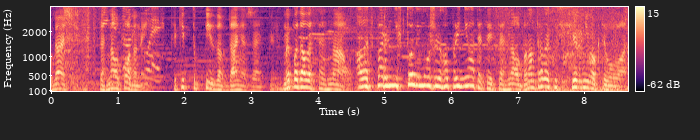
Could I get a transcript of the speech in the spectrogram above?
Удачі. Сигнал поданий. Такі тупі завдання, жесть. Ми подали сигнал. Але тепер ніхто не може його прийняти, цей сигнал, бо нам треба якусь херню активувати.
